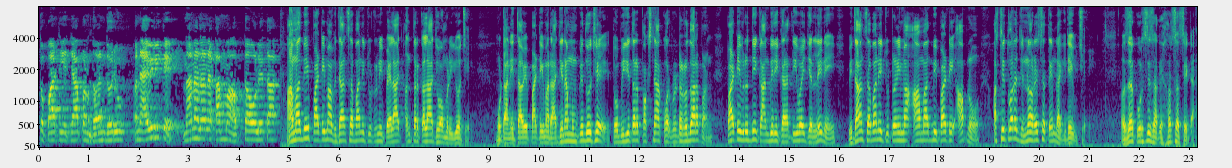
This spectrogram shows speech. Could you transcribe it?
તો પાર્ટીએ ત્યાં પણ ધન દોર્યું અને આવી રીતે નાના નાના કામમાં હપ્તાઓ લેતા આમ આદમી પાર્ટીમાં વિધાનસભાની ચૂંટણી પહેલા જ અંતરકલા જોવા મળી ગયો છે. મોટા નેતાઓએ પાર્ટીમાં રાજીનામું મૂકી દીધું છે, તો બીજી તરફ પક્ષના કોર્પોરેટરો દ્વારા પણ પાર્ટી વિરુદ્ધની કામગીરી કરાતી હોય જેને લઈને વિધાનસભાની ચૂંટણીમાં આમ આદમી પાર્ટી આપનો અસ્તિત્વ જ ન રહેશે તેમ લાગી રહ્યું છે. અઝર કુર્સી સાથે હર્ષદ સેટા.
